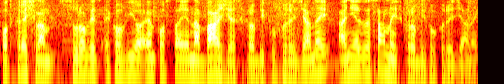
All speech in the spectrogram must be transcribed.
Podkreślam, surowiec EcoVio M powstaje na bazie skrobi kukurydzianej, a nie ze samej skrobi kukurydzianej.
